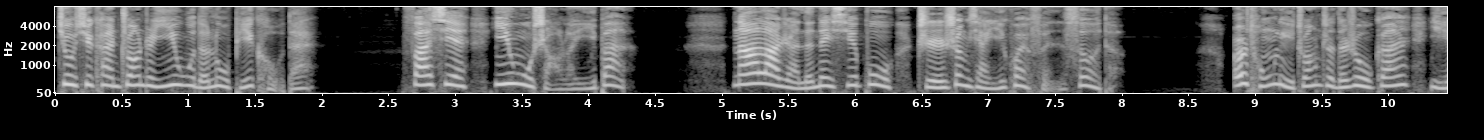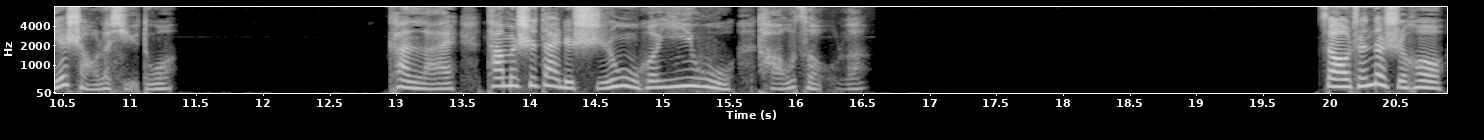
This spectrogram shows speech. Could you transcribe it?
就去看装着衣物的鹿皮口袋，发现衣物少了一半，娜拉染的那些布只剩下一块粉色的，而桶里装着的肉干也少了许多。看来他们是带着食物和衣物逃走了。早晨的时候，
